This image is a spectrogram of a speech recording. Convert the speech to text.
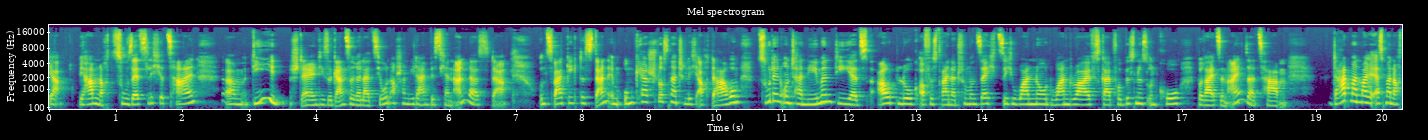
Ja, wir haben noch zusätzliche Zahlen, ähm, die stellen diese ganze Relation auch schon wieder ein bisschen anders dar. Und zwar geht es dann im Umkehrschluss natürlich auch darum, zu den Unternehmen, die jetzt Outlook, Office 365, OneNote, OneDrive, Skype for Business und Co. bereits im Einsatz haben. Da hat man mal erstmal noch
